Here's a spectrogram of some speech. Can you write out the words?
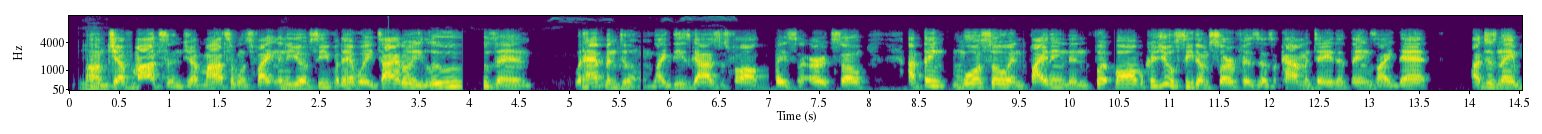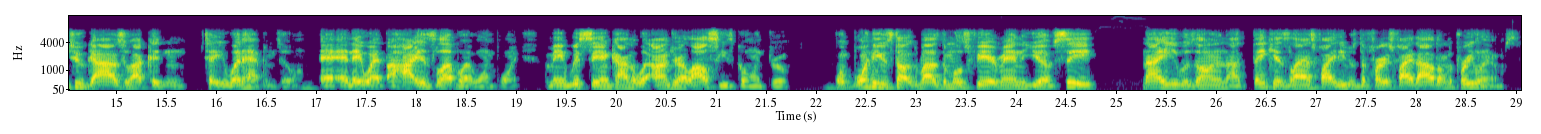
yeah. Um, Jeff Monson. Jeff Monson was fighting in the UFC for the heavyweight title. He lose, and what happened to him? Like these guys just fall off the face of the earth. So I think more so in fighting than football because you'll see them surface as a commentator, things like that. I just named two guys who I couldn't tell you what happened to them, and, and they were at the highest level at one point. I mean, we're seeing kind of what Andre Arlovski's going through. One point he was talked about as the most feared man in the UFC. Now he was on, I think his last fight, he was the first fight out on the prelims.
